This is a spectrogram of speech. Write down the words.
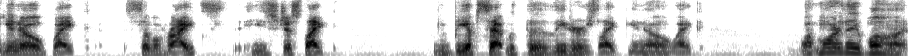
you know like civil rights he's just like be upset with the leaders like you know like what more do they want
